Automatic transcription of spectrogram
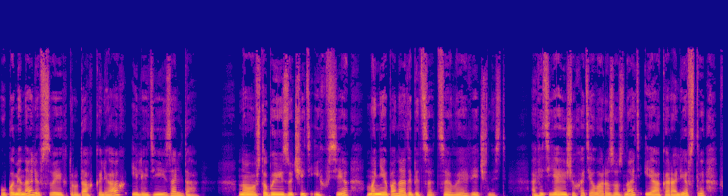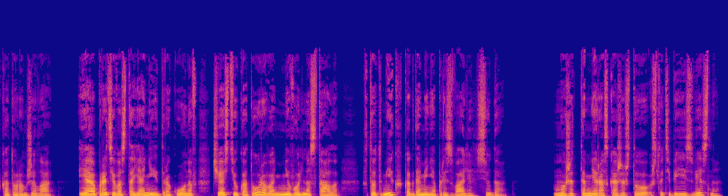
упоминали в своих трудах Калиах и Леди изо льда. Но чтобы изучить их все, мне понадобится целая вечность. А ведь я еще хотела разузнать и о королевстве, в котором жила, и о противостоянии драконов, частью которого невольно стала, в тот миг, когда меня призвали сюда. «Может, ты мне расскажешь то, что тебе известно?»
